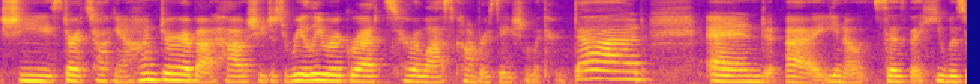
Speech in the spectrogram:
she starts talking to Hunter about how she just really regrets her last conversation with her dad. And, uh, you know, says that he was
